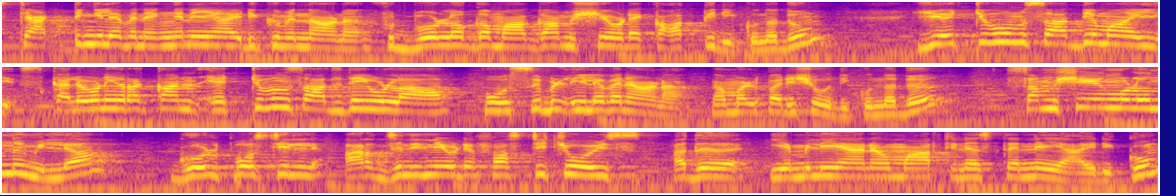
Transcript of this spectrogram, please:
സ്റ്റാർട്ടിംഗ് ഇലവൻ എങ്ങനെയായിരിക്കുമെന്നാണ് ഫുട്ബോൾ ലോകം ആകാംക്ഷയോടെ കാത്തിരിക്കുന്നതും. ഏറ്റവും സാധ്യമായി സ്കലോണി ഇറക്കാൻ ഏറ്റവും സാധ്യതയുള്ള പോസിബിൾ ഇലവനാണ് നമ്മൾ പരിശോധിക്കുന്നത്. സംശയങ്ങളൊന്നുമില്ല. ഗോൾ പോസ്റ്റിൽ അർജന്റീനയുടെ ഫസ്റ്റ് ചോയ്സ് അത് എമിലിയാനോ മാർട്ടിനസ് തന്നെയായിരിക്കും.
